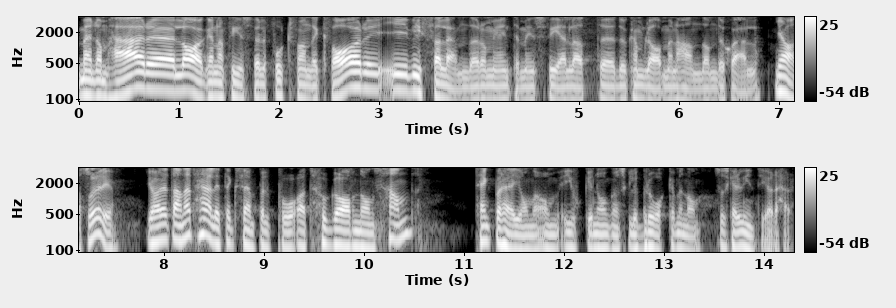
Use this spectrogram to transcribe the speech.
Men de här eh, lagarna finns väl fortfarande kvar i, i vissa länder om jag inte minns fel att eh, du kan bli av med en hand om du själv. Ja, så är det. Jag har ett annat härligt exempel på att hugga av någons hand. Tänk på det här Jonna, om Jocke någon gång skulle bråka med någon, så ska du inte göra det här.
